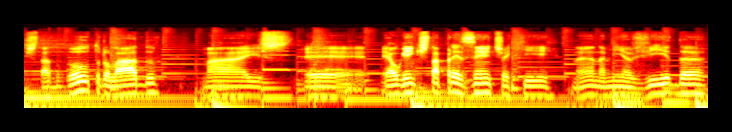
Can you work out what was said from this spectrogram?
está do outro lado, mas é, é alguém que está presente aqui né, na minha vida.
